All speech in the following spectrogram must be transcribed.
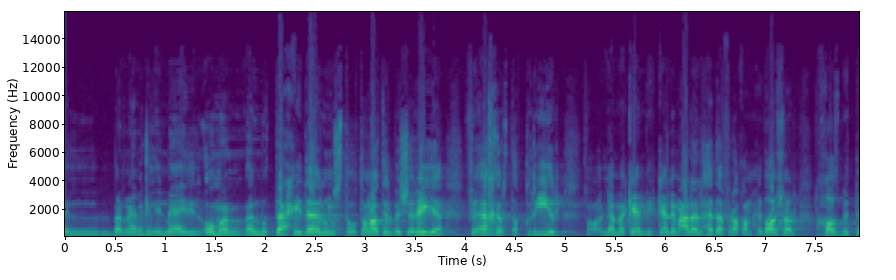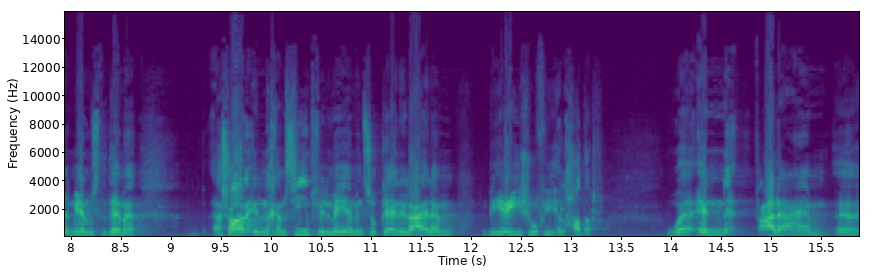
البرنامج الإنمائي للأمم المتحدة للمستوطنات البشرية في آخر تقرير لما كان بيتكلم على الهدف رقم 11 الخاص بالتنمية المستدامة أشار إن 50% من سكان العالم بيعيشوا في الحضر. وإن على عام آه،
